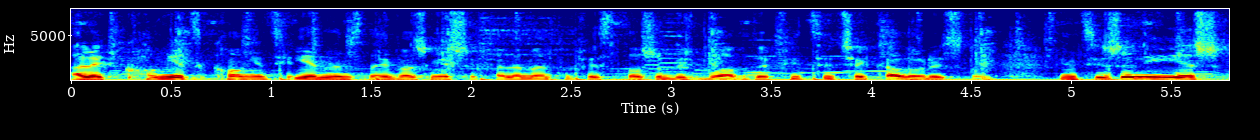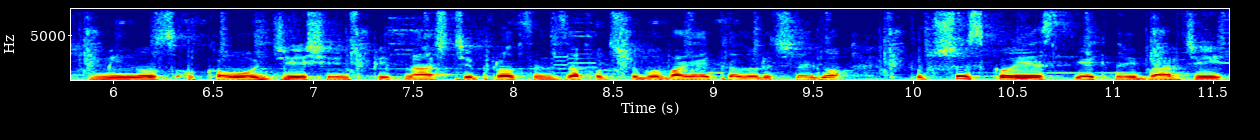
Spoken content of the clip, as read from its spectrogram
ale koniec, koniec, jednym z najważniejszych elementów jest to, żebyś była w deficycie kalorycznym. Więc jeżeli jesz minus około 10-15% zapotrzebowania kalorycznego, to wszystko jest jak najbardziej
